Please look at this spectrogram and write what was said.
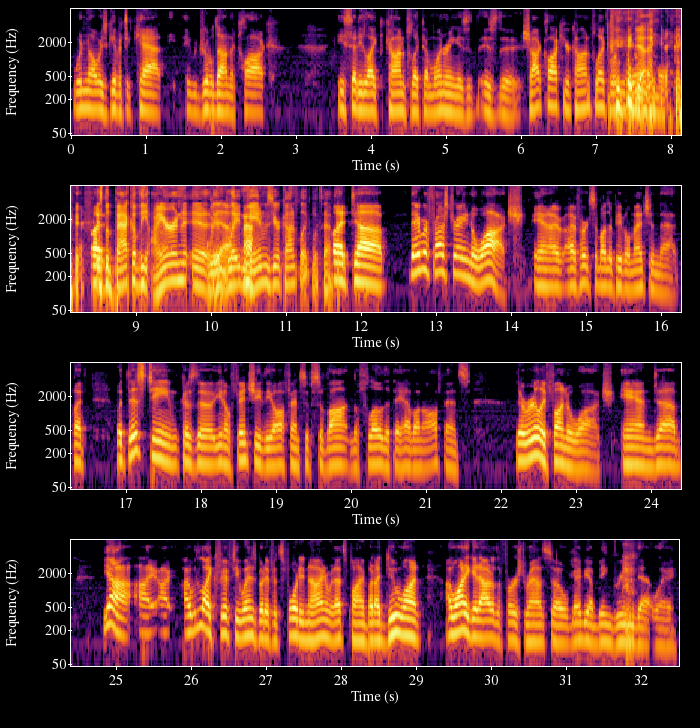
Wouldn't always give it to Cat. He would dribble down the clock. He said he liked conflict. I'm wondering, is it is the shot clock your conflict? What are you doing Yeah. there? is But- the back of the iron uh, Yeah. in late in games your conflict? What's happening? but uh, they were frustrating to watch, and I've, I've heard some other people mention that. But but this team, because the you know Finchy, the offensive savant, and the flow that they have on offense, they're really fun to watch. And uh, yeah, I, I I would like 50 wins, but if it's 49, well, that's fine. But I do want I want to get out of the first round, so maybe I'm being greedy that way.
